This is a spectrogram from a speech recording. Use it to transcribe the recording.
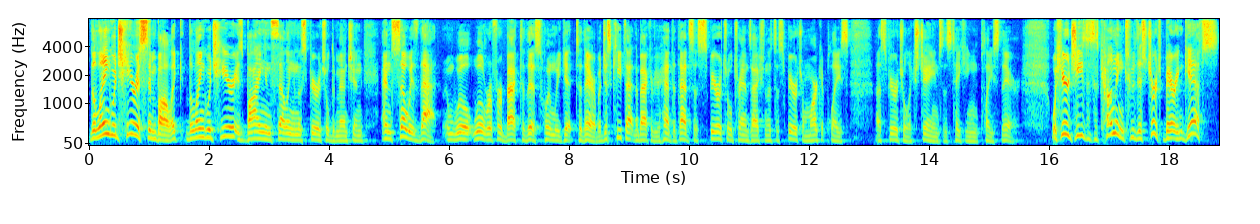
The language here is symbolic. The language here is buying and selling in the spiritual dimension, and so is that. And we'll, we'll refer back to this when we get to there. But just keep that in the back of your head that that's a spiritual transaction, that's a spiritual marketplace a spiritual exchange that's taking place there. Well, here Jesus is coming to this church bearing gifts.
